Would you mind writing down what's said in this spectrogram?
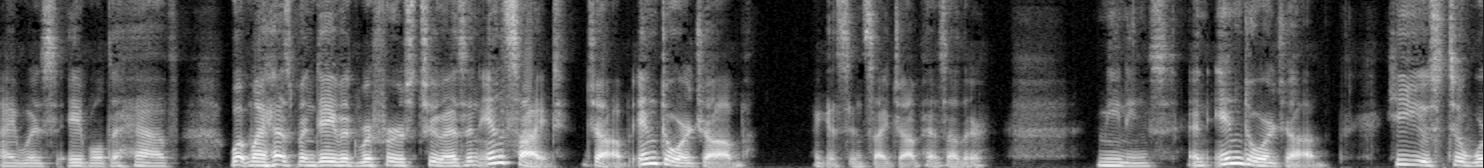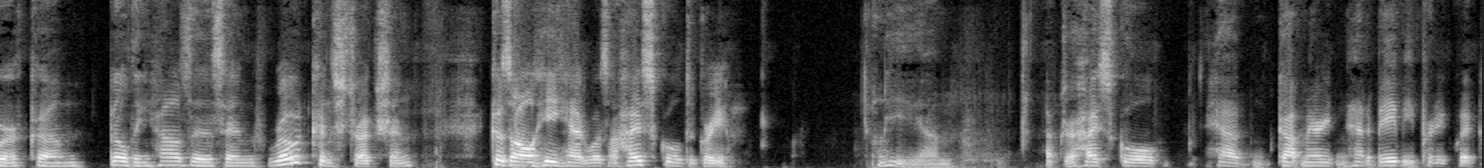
I was able to have what my husband David refers to as an inside job indoor job I guess inside job has other meanings an indoor job he used to work um, building houses and road construction because all he had was a high school degree. He, um, after high school, had got married and had a baby pretty quick.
